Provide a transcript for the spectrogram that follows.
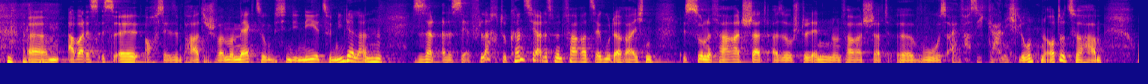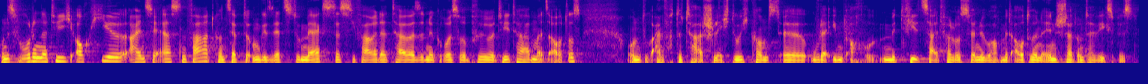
ähm, aber das ist äh, auch sehr sympathisch, weil man merkt so ein bisschen die Nähe zu Niederlanden. Es ist halt alles sehr flach. Du kannst ja alles mit dem Fahrrad sehr gut erreichen. Ist so eine Fahrradstadt, also Studenten- und Fahrradstadt, äh, wo es einfach sich gar nicht lohnt, ein Auto zu haben. Und es wurde natürlich auch hier eins der ersten Fahrradkonzepte umgesetzt. Du merkst, dass die Fahrräder teilweise eine größere Priorität haben als Autos und du einfach total schlecht durchkommst äh, oder eben auch mit viel Zeitverlust, wenn du überhaupt mit Auto in der Innenstadt unterwegs bist.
